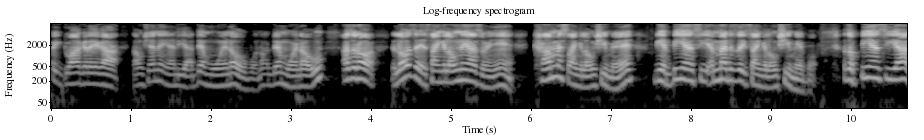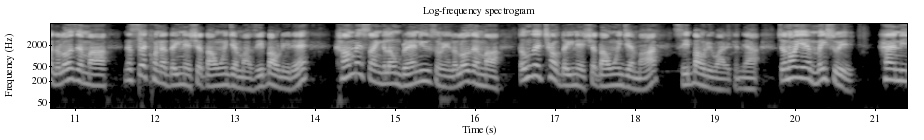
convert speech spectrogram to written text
ပိတ်သွားကြတဲ့ကတောင်ရှမ်းနဲ့ရန်ဒီကအတက်မဝင်တော့ဘူးပေါ့နော်အတက်မဝင်တော့ဘူးအဲဆိုတော့လောလောဆယ်ဆိုင်ကလုံးတွေကဆိုရင်ခါမက်ဆိုင်ကလုံးရှိမယ်ပြီးရင် PNC အမတ်တစိတ်ဆိုင်ကလုံးရှိမယ်ပေါ့အဲဆို PNC ကလောလောဆယ်မှာ28သိန်းနဲ့8000ဝန်းကျင်မှာဈေးပေါက်နေတယ်ခါမက်ဆိုင်ကလုံး brand new ဆိုရင်လောလောဆယ်မှာ36သိန်းနဲ့8000ဝန်းကျင်မှာဈေးပေါက်နေပါတယ်ခင်ဗျကျွန်တော်ရဲ့မိတ်ဆွေဟန်ဒီ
